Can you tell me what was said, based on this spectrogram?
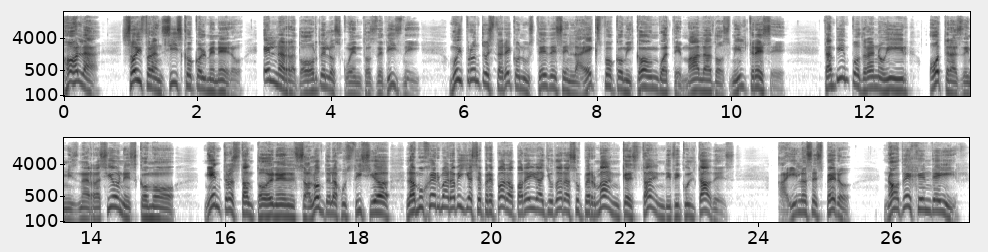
Hola, soy Francisco Colmenero, el narrador de los cuentos de Disney. Muy pronto estaré con ustedes en la Expo Comic Con Guatemala 2013. También podrán oír otras de mis narraciones como Mientras tanto, en el Salón de la Justicia, la Mujer Maravilla se prepara para ir a ayudar a Superman, que está en dificultades. Ahí los espero. No dejen de ir.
